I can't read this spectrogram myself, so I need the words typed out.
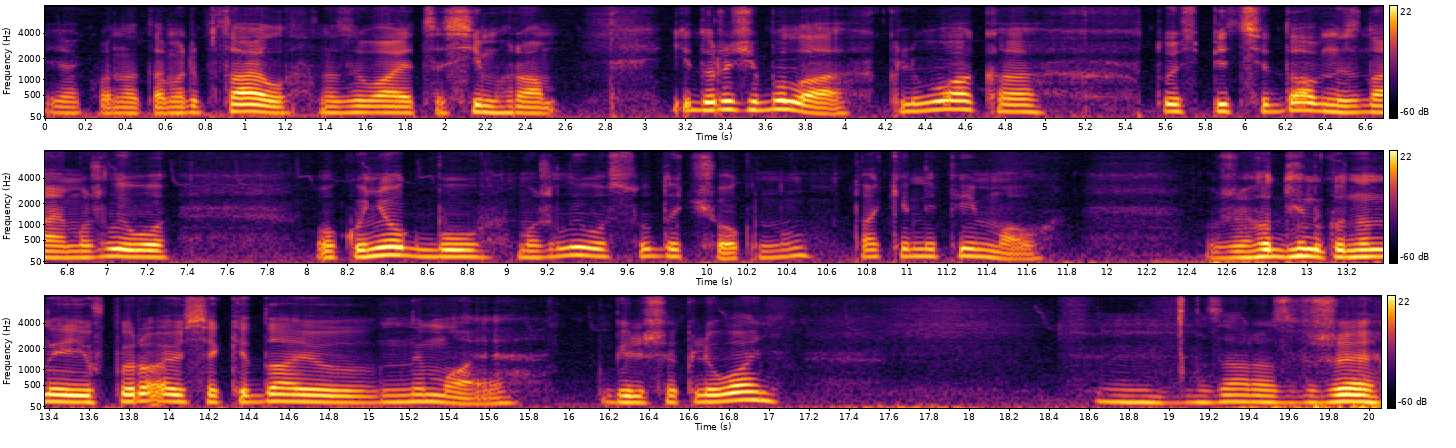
Як вона там, рептайл називається 7 грам. І, до речі, була клювака, хтось підсідав, не знаю, можливо, окуньок був, можливо, судачок. Ну, так і не піймав. Вже годинку на неї впираюся, кидаю, немає більше клювань. Зараз вже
